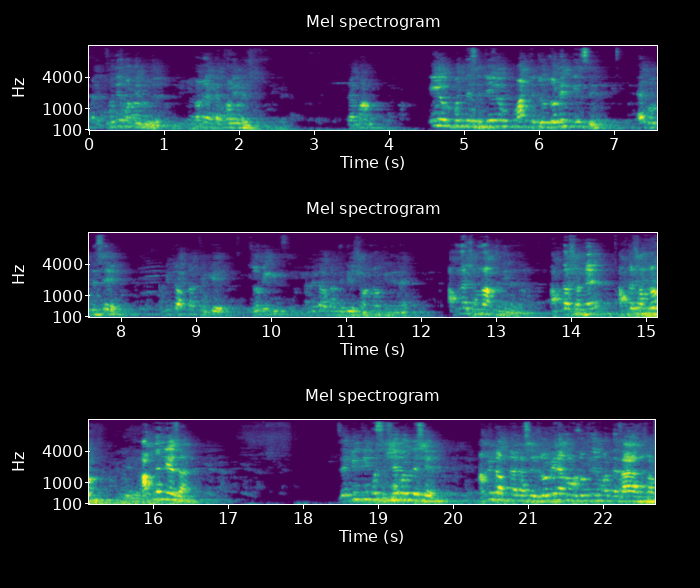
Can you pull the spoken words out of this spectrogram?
মানে খনির মধ্যে ঢুকে স্বর্ণের একটা খনি পাইছে। এই লোক বলতেছে যে লোক মাটি জমি কিনছে। এ বলতেছে, আমি তো আপনার থেকে জমি কিনছি, আমি তো আপনার থেকে স্বর্ণ কিনে নাই। আপনার স্বর্ণ আপনি নিয়ে যান। আপনার স্বর্ণে, আপনার স্বর্ণ আপনি নিয়ে যান। যে বিক্রি করছে সে বলতেছে আমি তো আপনার কাছে জমি এবং জমির মধ্যে যা আছে সব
